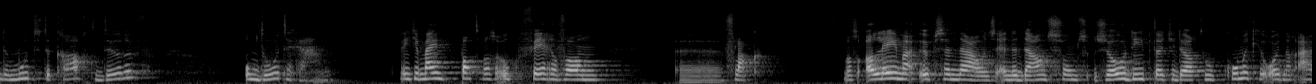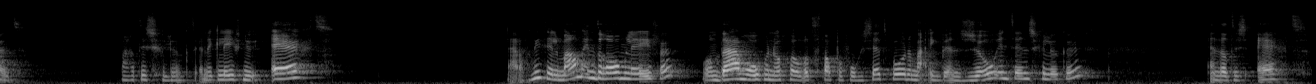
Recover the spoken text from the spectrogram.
de moed, de kracht, de durf om door te gaan. Weet je, mijn pad was ook verre van uh, vlak. Het was alleen maar ups en downs. En de downs soms zo diep dat je dacht: hoe kom ik hier ooit nog uit? Maar het is gelukt. En ik leef nu echt, nou, nog niet helemaal mijn droomleven. Want daar mogen nog wel wat stappen voor gezet worden. Maar ik ben zo intens gelukkig. En dat is echt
